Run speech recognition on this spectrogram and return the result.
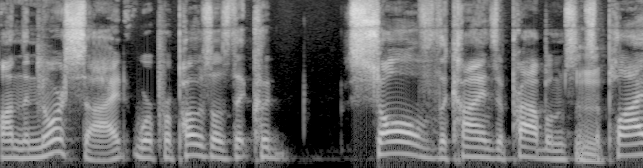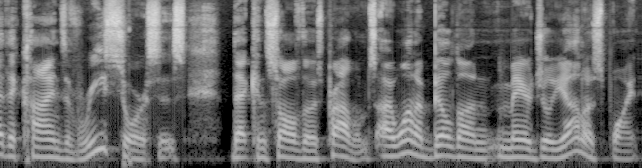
on the north side were proposals that could solve the kinds of problems and mm. supply the kinds of resources that can solve those problems. I want to build on Mayor Giuliano's point.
